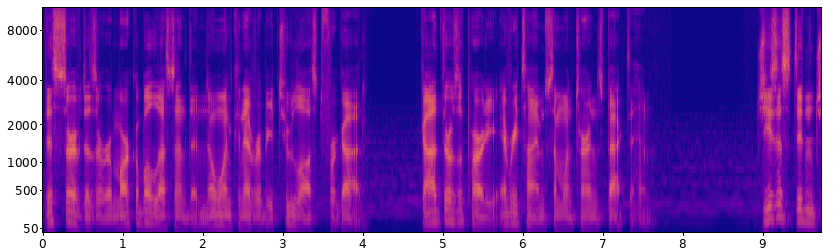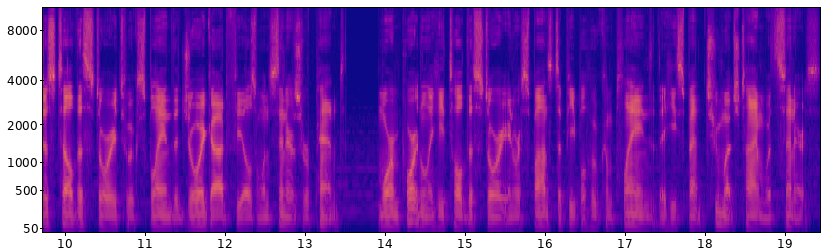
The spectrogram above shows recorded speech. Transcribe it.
this served as a remarkable lesson that no one can ever be too lost for God. God throws a party every time someone turns back to Him. Jesus didn't just tell this story to explain the joy God feels when sinners repent. More importantly, he told this story in response to people who complained that he spent too much time with sinners.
